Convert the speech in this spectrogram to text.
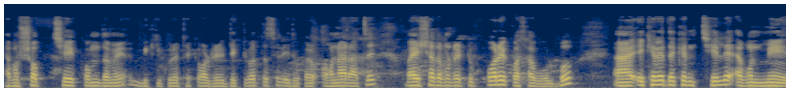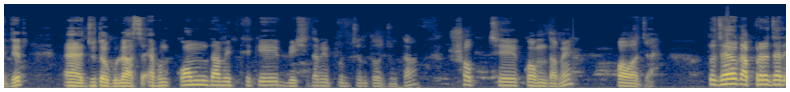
এবং সবচেয়ে কম দামে বিক্রি করে থাকে অলরেডি দেখতে পাচ্ছেন এই দোকান অনার আছে। ভাইয়ের সাথে আমরা একটু পরে কথা বলব। এখানে দেখেন ছেলে এবং মেয়েদের জুতাগুলো আছে। এবং কম দামের থেকে বেশি দামি পর্যন্ত জুতা সবচেয়ে কম দামে পাওয়া যায়। তো যাই হোক আপনারা যারা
